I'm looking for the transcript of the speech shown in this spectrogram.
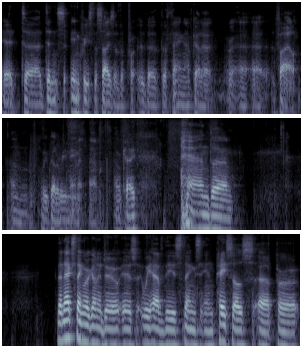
it uh, didn't increase the size of the, the, the thing. I've got a, a, a file, and we've got to rename it now. Okay, and um, the next thing we're going to do is we have these things in pesos uh, per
